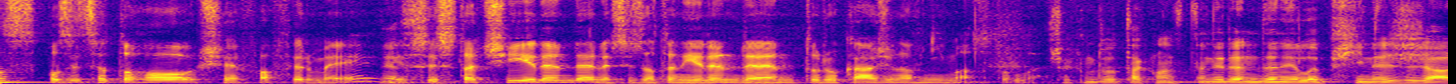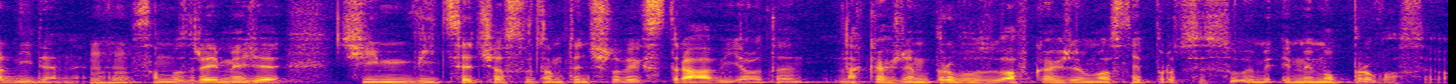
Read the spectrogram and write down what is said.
z pozice toho šéfa firmy, Jasně. jestli stačí jeden den, jestli za ten jeden den to dokáže navnímat tohle. Řeknu to takhle, ten jeden den je lepší než žádný den. Mm-hmm. Samozřejmě, že čím více času tam ten člověk stráví, ale ten na každém provozu a v každém vlastně procesu i, i mimo provoz. Jo.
